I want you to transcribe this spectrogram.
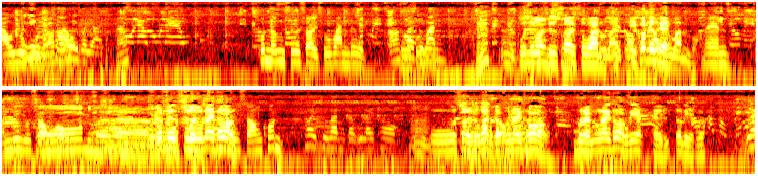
เอาอยู่ผู้หญิงบุญทั้งเนาะสองเขาเลยบ่ยายฮะผู้หนึ่งซื้อซอยสุวรรณเด้ออ๋อค่อยสุวรรณอืมคนหนึ่งซื้อสร้อยสุวรรณลายทองอีกคนหนึ่งเนี่ยไฟสุวรรณบ่แม่นมันมีอยู่สองโอ้องค์มีเอสองอคนหนึ่งซื้อไล่ทองมียู่สองคนค่อยสุวรรณกับอุไรทองอืมโอ้สร้อยสุวรรณกับอุไรทองเมื่อนั้นอุไรทองที่ไก่ตัวเล็กเนาะ อุไร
